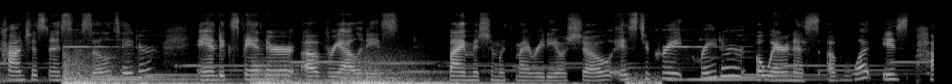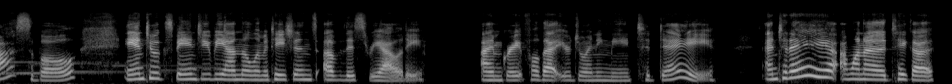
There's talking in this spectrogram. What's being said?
consciousness facilitator and expander of realities. My mission with my radio show is to create greater awareness of what is possible and to expand you beyond the limitations of this reality. I'm grateful that you're joining me today. And today I want to take a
